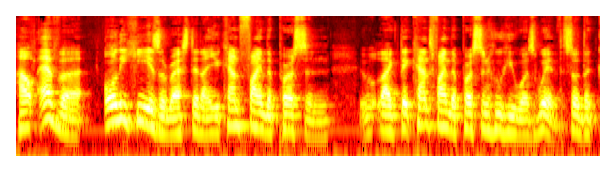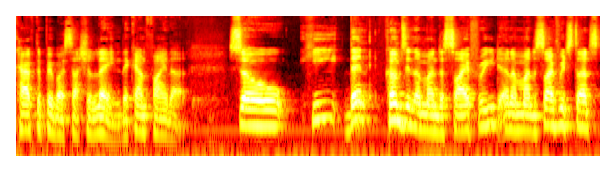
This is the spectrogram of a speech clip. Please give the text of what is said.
However, only he is arrested, and you can't find the person. Like they can't find the person who he was with. So the character played by Sasha Lane, they can't find out. So he then comes in Amanda Seyfried, and Amanda Seyfried starts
